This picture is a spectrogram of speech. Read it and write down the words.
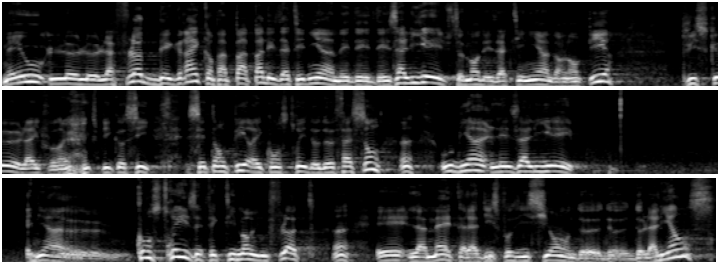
mais où la flotte des Grecs, enfin pas, pas des Athéniens, mais des, alliés justement des Athéniens dans l'empire, puisque là il faudrait expliquer aussi, cet empire est construit de deux façons, hein, ou bien les alliés eh bien, euh, construisent effectivement une flotte hein, et la mettent à la disposition de l'Alliance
